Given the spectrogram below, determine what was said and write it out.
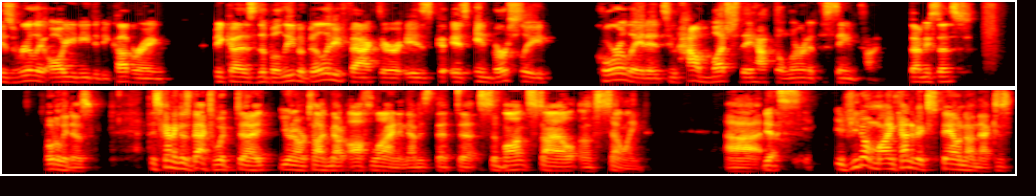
is really all you need to be covering because the believability factor is is inversely correlated to how much they have to learn at the same time. Does that make sense? Totally does. This kind of goes back to what uh, you and I were talking about offline, and that is that uh, savant style of selling. Uh, yes. If you don't mind, kind of expound on that because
